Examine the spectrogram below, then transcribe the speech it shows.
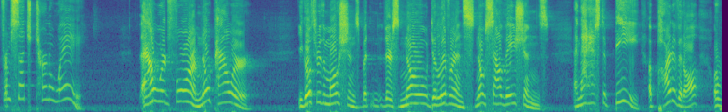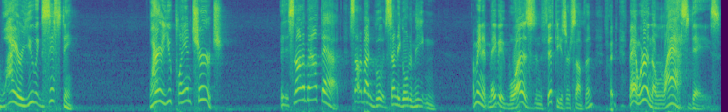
From such turn away. Outward form, no power. You go through the motions, but there's no deliverance, no salvations. And that has to be a part of it all, or why are you existing? Why are you playing church? It's not about that. It's not about go, Sunday go to meeting. I mean, it, maybe it was in the 50s or something, but man, we're in the last days.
